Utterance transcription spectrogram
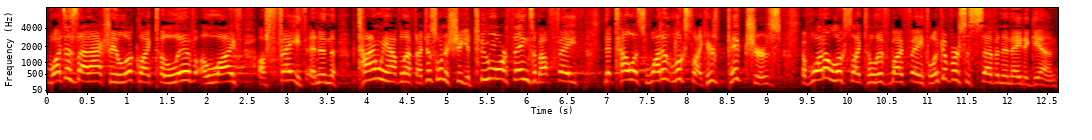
What does that actually look like to live a life of faith? And in the time we have left, I just want to show you two more things about faith that tell us what it looks like. Here's pictures of what it looks like to live by faith. Look at verses 7 and 8 again.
